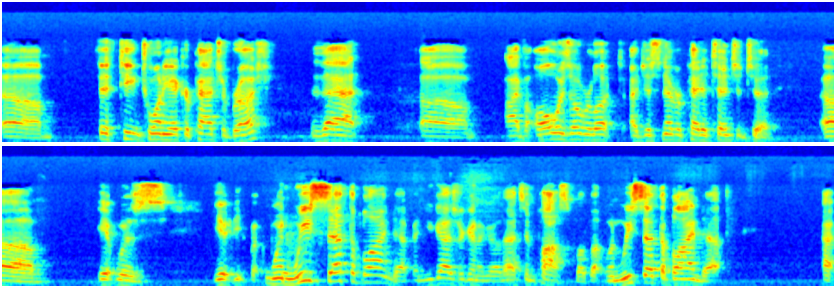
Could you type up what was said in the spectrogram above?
um, 15, 20 acre patch of brush that um, I've always overlooked. I just never paid attention to it. Um, it was it, when we set the blind up, and you guys are going to go, that's impossible. But when we set the blind up, I,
